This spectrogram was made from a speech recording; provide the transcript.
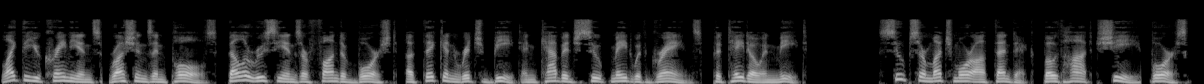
Like the Ukrainians, Russians and Poles, Belarusians are fond of borscht, a thick and rich beet and cabbage soup made with grains, potato and meat. Soups are much more authentic, both hot shi, borscht,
